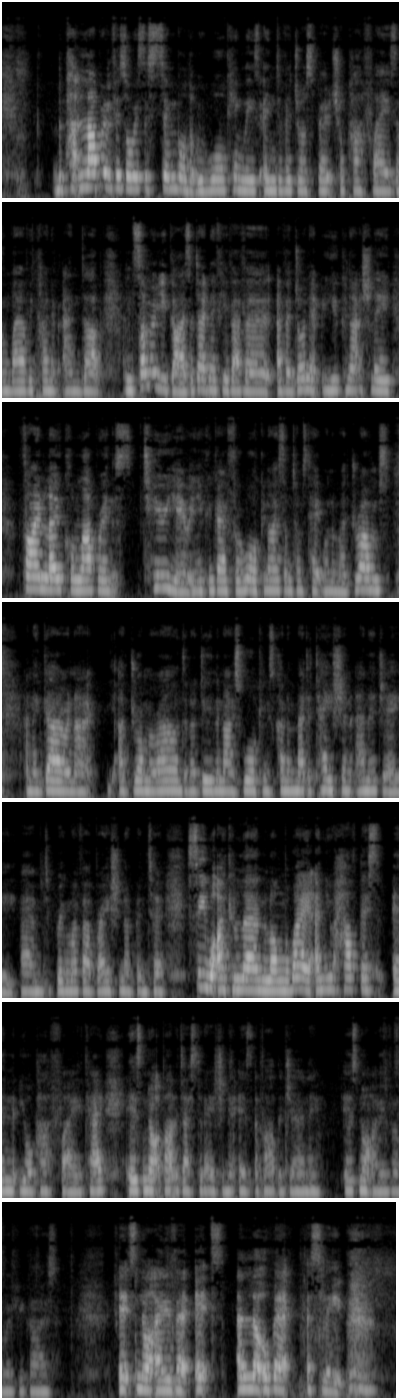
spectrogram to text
the labyrinth is always the symbol that we're walking these individual spiritual pathways and where we kind of end up. And some of you guys, I don't know if you've ever ever done it, but you can actually find local labyrinths to you and you can go for a walk. And I sometimes take one of my drums and I go and I, I drum around and I do the nice walking. It's kind of meditation energy um, to bring my vibration up and to see what I can learn along the way. And you have this in your pathway okay? It's not about the destination. It is about the journey. It's not over with you guys. It's not over. It's a little bit asleep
